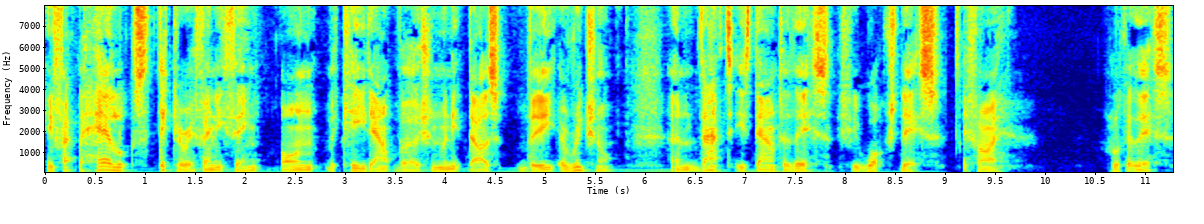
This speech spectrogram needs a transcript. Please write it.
In fact, the hair looks thicker, if anything, on the keyed out version than it does the original. And that is down to this. If you watch this, if I look at this,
